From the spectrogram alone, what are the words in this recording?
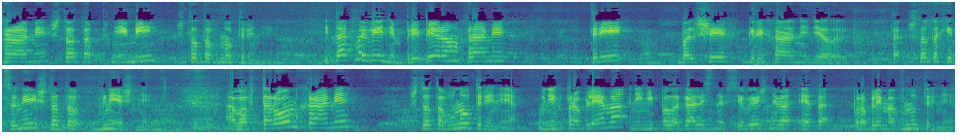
храме что-то пнеми, что-то внутреннее. И так мы видим, при первом храме три больших греха они делали. Что-то хицуни, что-то внешнее. А во втором храме что-то внутреннее. У них проблема, они не полагались на Всевышнего, это проблема внутренняя.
